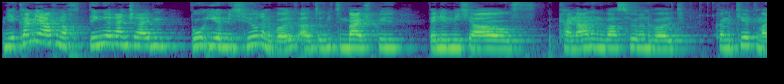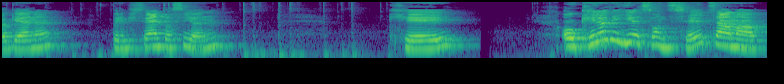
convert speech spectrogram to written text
Und ihr könnt mir auch noch Dinge reinschreiben, wo ihr mich hören wollt. Also wie zum Beispiel, wenn ihr mich auf keine Ahnung was hören wollt, kommentiert mal gerne. Würde mich sehr interessieren. Okay. Okay, Leute, hier ist so ein seltsamer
